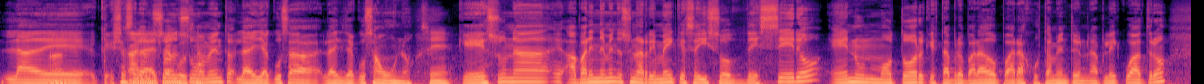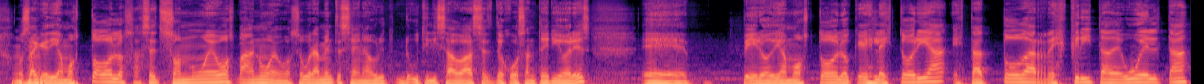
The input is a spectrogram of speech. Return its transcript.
La de. Ah. Que ya se ah, lanzó en su momento, la de Yakuza, la de Yakuza 1. Sí. Que es una. Eh, aparentemente es una remake que se hizo de cero en un motor que está preparado para justamente una Play 4. O sea que, digamos, todos los assets son nuevos. Va, nuevos. Seguramente se han utilizado assets de juegos anteriores. Eh, pero digamos, todo lo que es la historia está toda reescrita de vuelta,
